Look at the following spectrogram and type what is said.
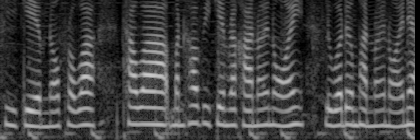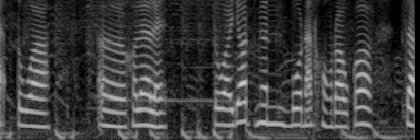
ฟรีเกมเนาะเพราะว่าถ้าว่ามันเข้าฟรีเกมราคาน้อยๆ หรือว่าเดิมพันน้อยๆเนี่ยตัวเออเขาเรียกอะไรตัวยอดเงินโบนัสของเราก็จะ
